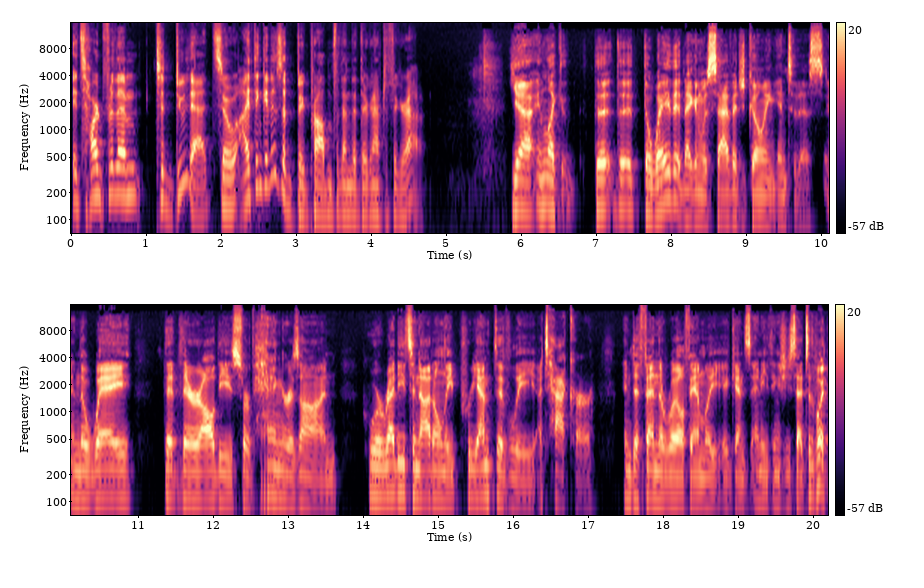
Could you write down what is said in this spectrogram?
it's hard for them to do that. So I think it is a big problem for them that they're gonna have to figure out. Yeah, and like the the the way that Meghan was savage going into this, and the way that there are all these sort of hangers on who are ready to not only preemptively attack her and defend the royal family against anything she said. To the point,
